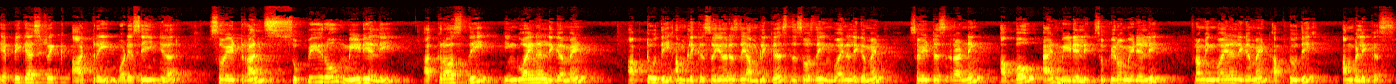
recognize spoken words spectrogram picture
epigastric artery what you are seeing here so it runs superomedially across the inguinal ligament up to the umbilicus. So here is the umbilicus, this was the inguinal ligament. So it is running above and medially, superomedially from inguinal ligament up to the umbilicus.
